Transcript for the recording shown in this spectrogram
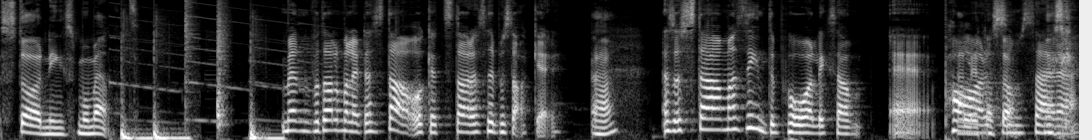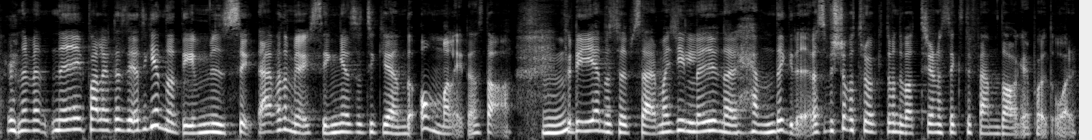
störningsmoment. Men på tal om alla hjärtans dag och att störa sig på saker. Ja. Alltså stör man sig inte på liksom eh, par som dag. så här, nej men nej på alla dag. Jag tycker ändå att det är mysigt. Även om jag är singel så tycker jag ändå om alla dag. Mm. För det är ändå typ så här, man gillar ju när det händer grejer. Alltså förstå vad tråkigt om det var 365 dagar på ett år.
